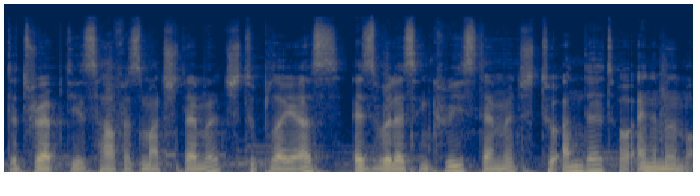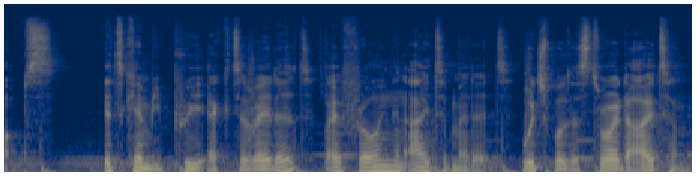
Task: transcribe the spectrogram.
The trap deals half as much damage to players as well as increased damage to undead or animal mobs. It can be pre-activated by throwing an item at it, which will destroy the item,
